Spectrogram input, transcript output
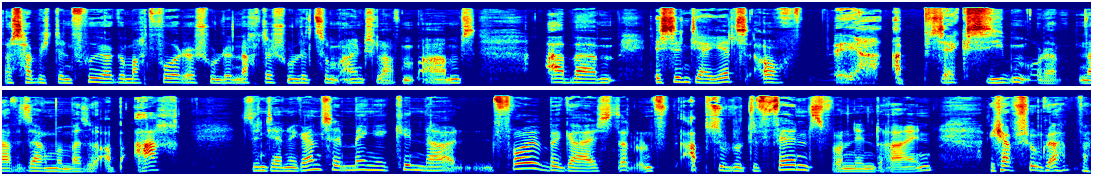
was habe ich denn früher gemacht, vor der Schule, nach der Schule, zum Einschlafen abends. Aber ähm, es sind ja jetzt auch ja, ab sechs, sieben oder na, sagen wir mal so ab acht sind ja eine ganze Menge Kinder voll begeistert und absolute Fans von den dreien. Ich habe schon gehabt bei,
